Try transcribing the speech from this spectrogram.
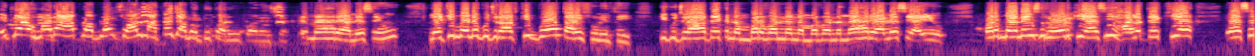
એટલે અમારે આ પ્રોબ્લેમ સોલ્વ માટે જ આ બધું કરવું પડે છે मैं हरियाणा से हूँ लेकिन मैंने गुजरात की बहुत तारीफ सुनी थी कि गुजरात एक नंबर वन है नंबर वन है मैं हरियाणा से आई हूँ पर मैंने इस रोड की ऐसी हालत देखी है ऐसे,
